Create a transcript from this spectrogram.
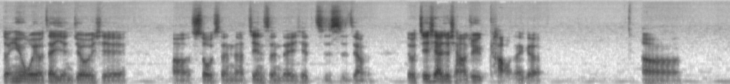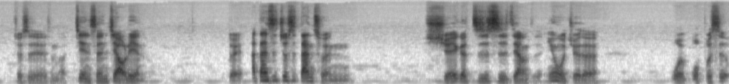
对，因为我有在研究一些呃瘦身啊、健身的一些知识，这样子。就接下来就想要去考那个呃，就是什么健身教练。对啊，但是就是单纯学一个知识这样子，因为我觉得我我不是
